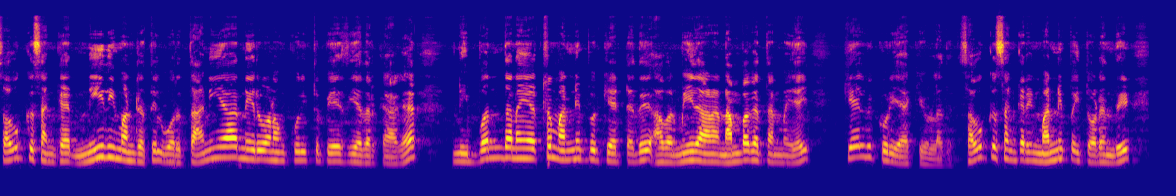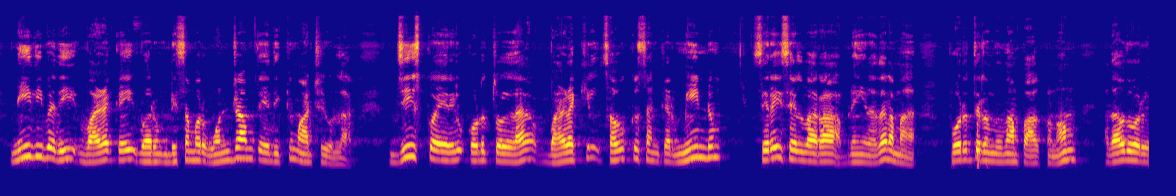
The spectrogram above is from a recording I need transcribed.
சவுக்கு சங்கர் நீதிமன்றத்தில் ஒரு தனியார் நிறுவனம் குறித்து பேசியதற்காக நிபந்தனையற்ற மன்னிப்பு கேட்டது அவர் மீதான நம்பகத்தன்மையை கேள்விக்குறியாக்கியுள்ளது. சவுக்கு சங்கரின் மன்னிப்பை தொடர்ந்து நீதிபதி வழக்கை வரும் டிசம்பர் ஒன்றாம் தேதிக்கு மாற்றியுள்ளார். ஜி ஸ்கொயரில் கொடுத்துள்ள வழக்கில் சவுக்கு சங்கர் மீண்டும் சிறை செல்வாரா அப்படிங்கிறத நம்ம பொறுத்திருந்து தான் பார்க்கணும். அதாவது ஒரு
